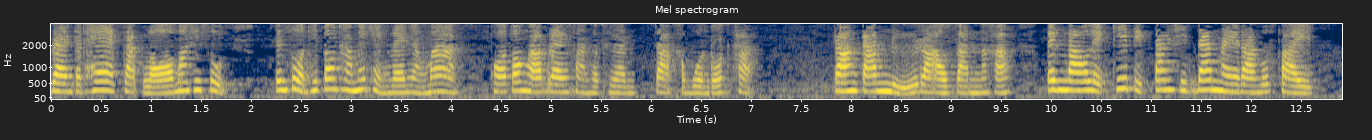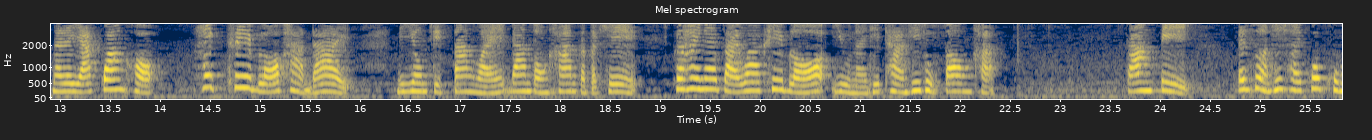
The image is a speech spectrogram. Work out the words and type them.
แรงกระแทกจากล้อมากที่สุด เป็นส่วนที่ต้องทำให้แข็งแรงอย่างมาก เพราะต้องรับแรงสั่นสะเทือนจากขบวนรถค่ะรางกันหรือราวกันนะคะ เป็นราวเหล็กที่ติดตั้งชิดด้านในรางรถไฟ ในระยะกว้างขอให้ครีบล้อผ่านได้ นิยมติดตั้งไว้ด้านตรงข้ามกับตะเข้เพื่อให้แน่ใจว่าครีบล้ออยู่ในทิศทางที่ถูกต้องค่ะรางปีก เป็นส่วนที่ใช้ควบคุม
